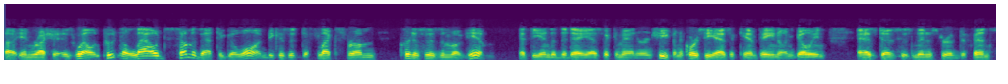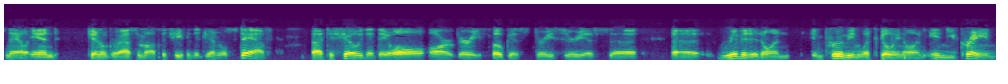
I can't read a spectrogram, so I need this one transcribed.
uh, in Russia as well. And Putin allowed some of that to go on because it deflects from criticism of him at the end of the day as the commander in chief. And of course, he has a campaign ongoing, as does his Minister of Defense now and General Gerasimov, the chief of the general staff, uh, to show that they all are very focused, very serious, uh, uh, riveted on improving what's going on in Ukraine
